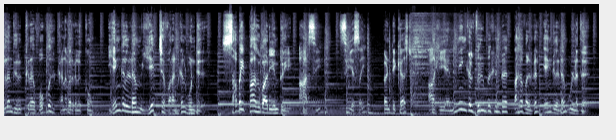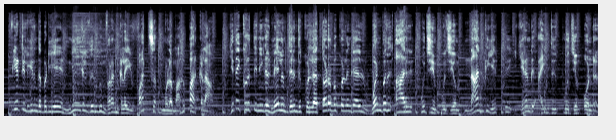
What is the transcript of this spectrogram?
இழந்திருக்கிற ஒவ்வொரு கணவர்களுக்கும் எங்களிடம் ஏற்ற வரன்கள் உண்டு. சபை பாகுபாடு இன்றி ஆர்சி சிஎஸ்ஐ பெண்டிகஸ்ட் ஆகிய நீங்கள் விரும்புகின்ற தகவல்கள் எங்களிடம் உள்ளது. வீட்டில் இருந்தபடியே நீங்கள் விரும்பும் வரன்களை வாட்ஸ்அப் மூலமாக பார்க்கலாம். இதை குறித்து நீங்கள் மேலும் தெரிந்து கொள்ள தொடர்பு கொள்ளுங்கள். ஒன்பது ஆறு பூஜ்ஜியம் பூஜ்ஜியம் நான்கு எட்டு இரண்டு ஐந்து பூஜ்ஜியம் ஒன்று.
